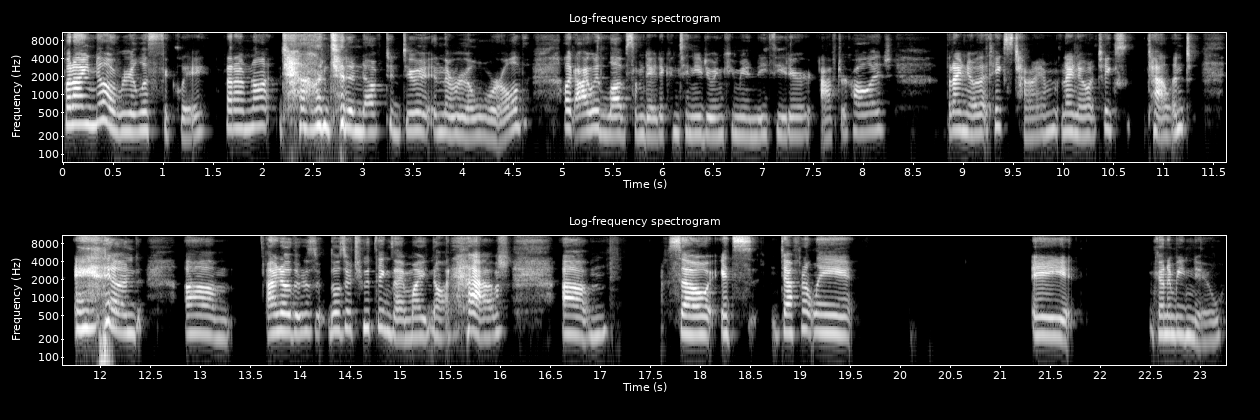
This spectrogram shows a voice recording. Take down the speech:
but I know realistically that I'm not talented enough to do it in the real world. Like, I would love someday to continue doing community theater after college, but I know that takes time and I know it takes talent. And um, I know there's those are two things I might not have. Um, so it's definitely a gonna be new.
